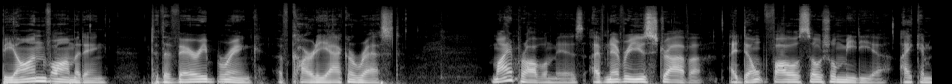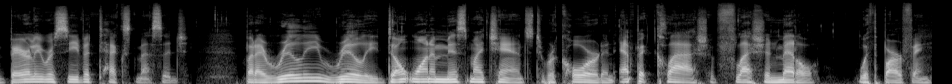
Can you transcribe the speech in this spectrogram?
beyond vomiting, to the very brink of cardiac arrest. My problem is, I've never used Strava. I don't follow social media. I can barely receive a text message. But I really, really don't want to miss my chance to record an epic clash of flesh and metal with barfing.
